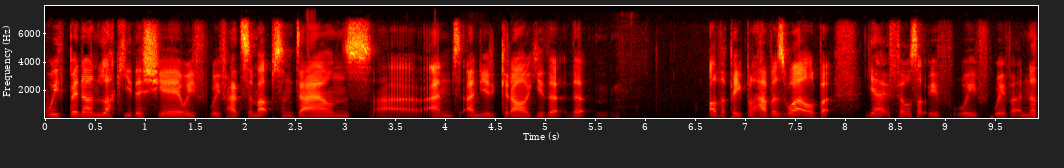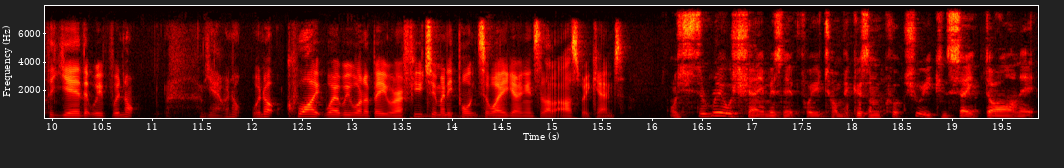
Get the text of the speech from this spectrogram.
we've been unlucky this year. We've we've had some ups and downs, uh, and and you could argue that that other people have as well. But yeah, it feels like we've we've we've another year that we've we're not yeah we're not we're not quite where we want to be. We're a few too many points away going into that last weekend. Which is a real shame, isn't it, for you, Tom? Because I'm sure you can say darn it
